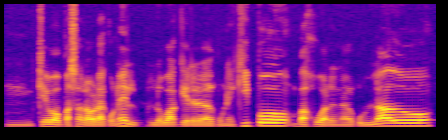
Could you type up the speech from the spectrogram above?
mm, ¿qué va a pasar ahora con él? ¿Lo va a querer algún equipo? ¿Va a jugar en algún lado?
